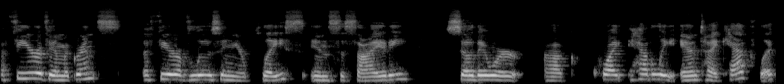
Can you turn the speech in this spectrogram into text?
a fear of immigrants, a fear of losing your place in society. So they were uh, quite heavily anti Catholic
